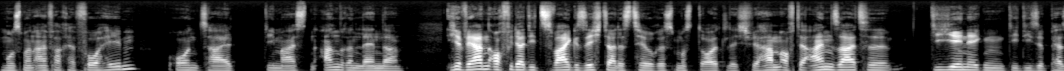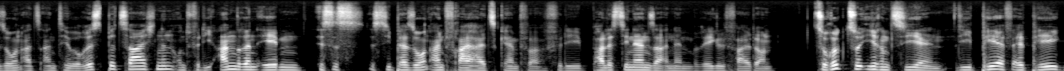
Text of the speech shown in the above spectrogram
muss man einfach hervorheben, und halt die meisten anderen Länder. Hier werden auch wieder die zwei Gesichter des Terrorismus deutlich. Wir haben auf der einen Seite diejenigen, die diese Person als ein Terrorist bezeichnen und für die anderen eben ist, es, ist die Person ein Freiheitskämpfer, für die Palästinenser in dem Regelfall dann. Zurück zu ihren Zielen. Die PFLP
